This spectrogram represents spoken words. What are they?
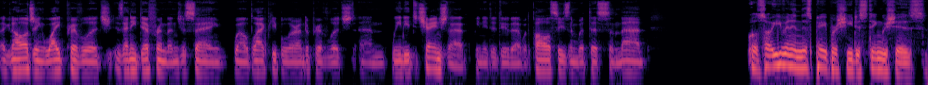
acknowledging white privilege is any different than just saying, well, black people are underprivileged and we need to change that. We need to do that with policies and with this and that. Well, so even in this paper, she distinguishes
